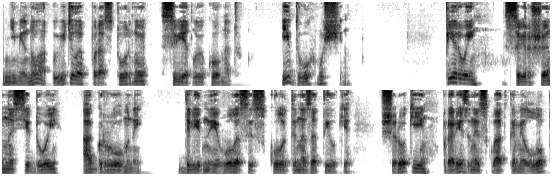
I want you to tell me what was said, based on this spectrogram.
Неминоа увидела просторную светлую комнату и двух мужчин. Первый совершенно седой, огромный. Длинные волосы сколоты на затылке, широкий, прорезанный складками лоб,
